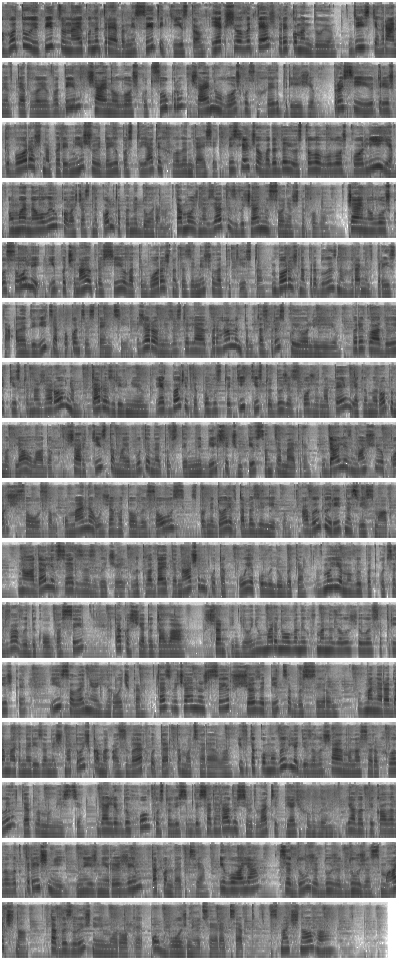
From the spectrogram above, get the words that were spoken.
Готую піцу, на яку не треба місити тісто. Якщо ви теж рекомендую 200 грамів теплої води, чайну ложку цукру, чайну ложку сухих дріжджів. Просію трішки борошна, перемішую, даю постояти хвилин 10. Після чого додаю столову ложку олії. У мене оливкова з часником та помідорами. Та можна взяти звичайну соняшникову, чайну ложку солі і починаю просіювати борошно та замішувати тісто. Борошна приблизно грамів 300, але дивіться по консистенції. Жаровню застеляю пергаментом та збризкую олією. Перекладую тісто на жаровню та розрівнюю. Як бачите, по густоті тісто дуже схоже на те, яке ми робимо для оладок. Шар тіста має бути не товстим, не більше, ніж пів сантиметри. Далі змащую корж соусом. У мене вже готовий соус з помідорів та базиліку. А ви беріть на свій смак. Ну а далі все як зазвичай. Викладайте начинку таку, яку ви любите. В моєму випадку це два види ковбаси. Також я додала шампіньйонів маринованих, в мене залишилося трішки, і солені огірочки. Та, звичайно ж, сир, що за піца без сиру. В мене радамер нарізаний шматочками, а зверху терта моцарелла. І в такому вигляді залишаємо на 40 хвилин в теплому місці. Далі в духовку 180 градусів 25 хвилин. Я випікала в електричній, нижній режим та конвекція. І вуаля, це дуже дуже дуже смачно та без лишньої мороки. Обожнюю цей рецепт. Смачного!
